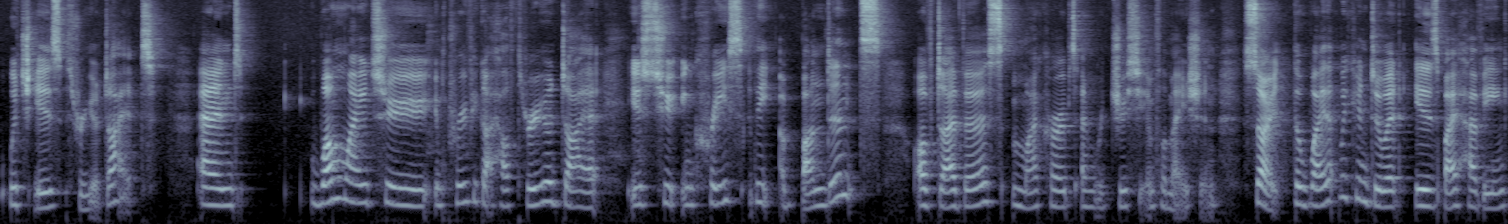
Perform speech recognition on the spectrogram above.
which is through your diet. And one way to improve your gut health through your diet is to increase the abundance of diverse microbes and reduce your inflammation. So, the way that we can do it is by having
